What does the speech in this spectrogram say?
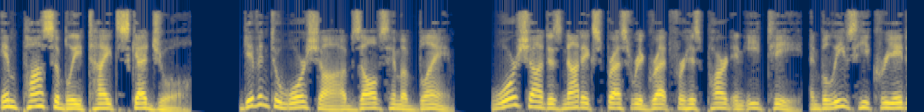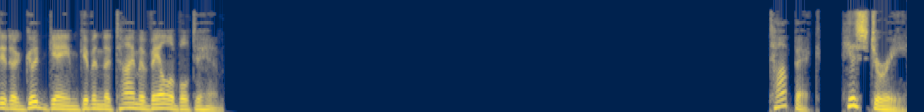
"...impossibly tight schedule." given to Warshaw absolves him of blame. Warshaw does not express regret for his part in E.T., and believes he created a good game given the time available to him. History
